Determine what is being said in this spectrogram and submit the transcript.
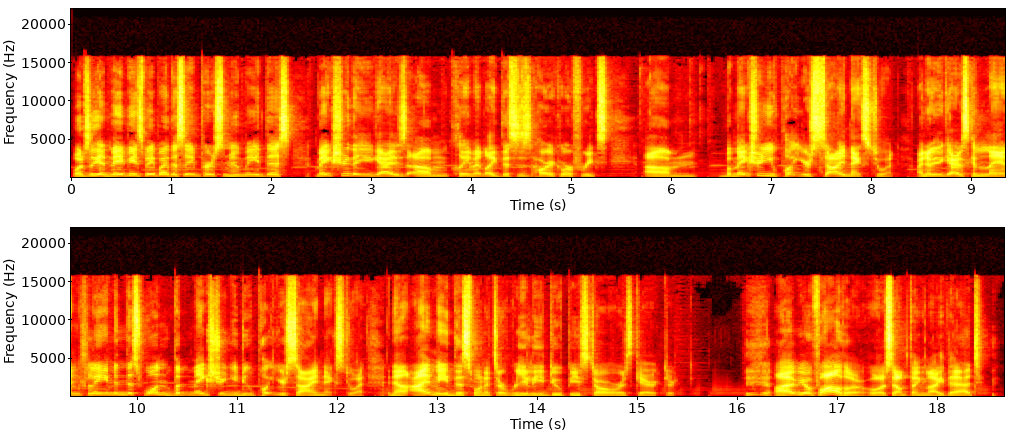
Once again, maybe it's made by the same person who made this. Make sure that you guys um, claim it like this is Hardcore Freaks. Um, but make sure you put your sign next to it. I know you guys can land claim in this one, but make sure you do put your sign next to it. Now, I made this one, it's a really doopy Star Wars character. I'm your father, or something like that.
